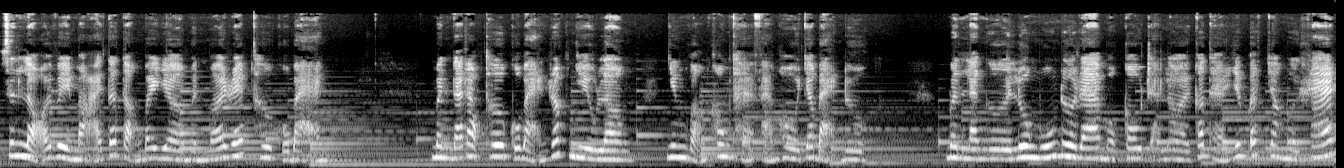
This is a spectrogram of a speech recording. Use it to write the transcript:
Xin lỗi vì mãi tới tận bây giờ mình mới rep thư của bạn. Mình đã đọc thư của bạn rất nhiều lần nhưng vẫn không thể phản hồi cho bạn được. Mình là người luôn muốn đưa ra một câu trả lời có thể giúp ích cho người khác,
